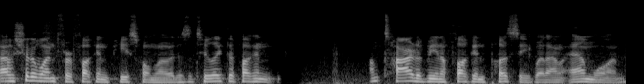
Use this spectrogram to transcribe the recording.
I should have went for fucking peaceful mode. Is it too late to fucking? I'm tired of being a fucking pussy, but I am M1.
